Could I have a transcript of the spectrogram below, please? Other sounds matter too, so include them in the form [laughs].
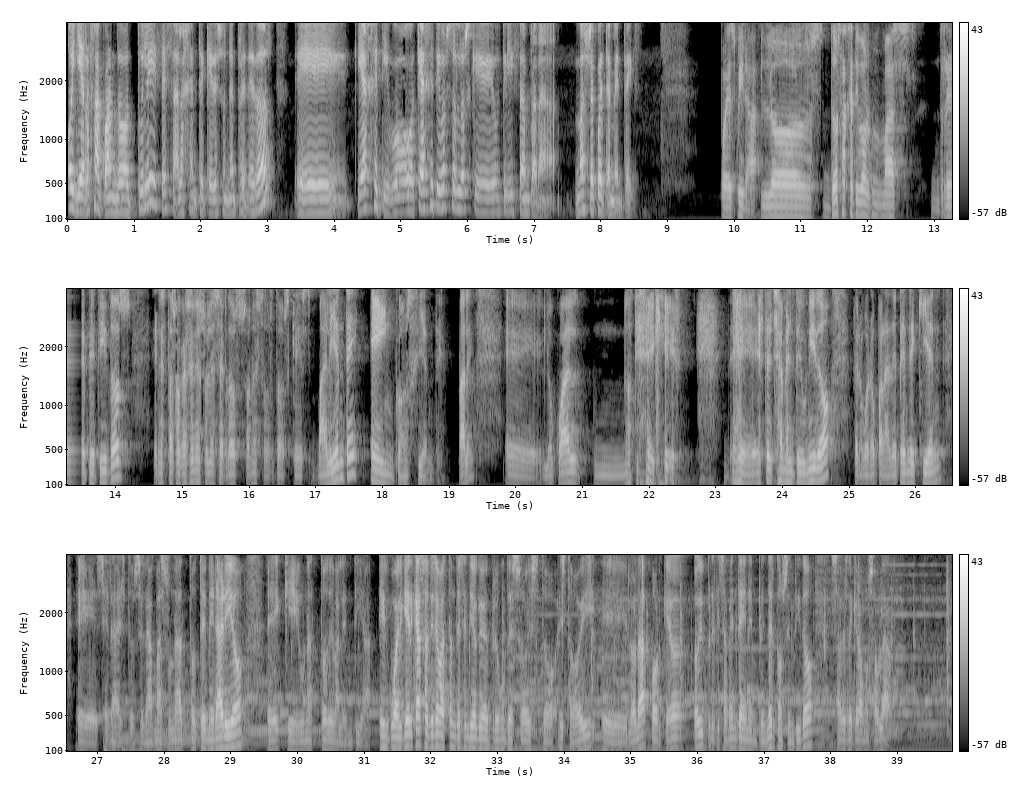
Oye, Rafa, cuando tú le dices a la gente que eres un emprendedor, eh, ¿qué adjetivo, qué adjetivos son los que utilizan para más frecuentemente? Pues mira, los dos adjetivos más repetidos en estas ocasiones suelen ser dos, son estos dos, que es valiente e inconsciente, ¿vale? Eh, lo cual no [laughs] tiene que ir [laughs] eh, estrechamente unido, pero bueno, para depende quién eh, será esto. Será más un acto temerario que un acto de valentía. En cualquier caso, tiene bastante sentido que me preguntes esto, esto hoy, Lola, porque hoy precisamente en Emprender con Sentido, ¿sabes de qué vamos a hablar?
